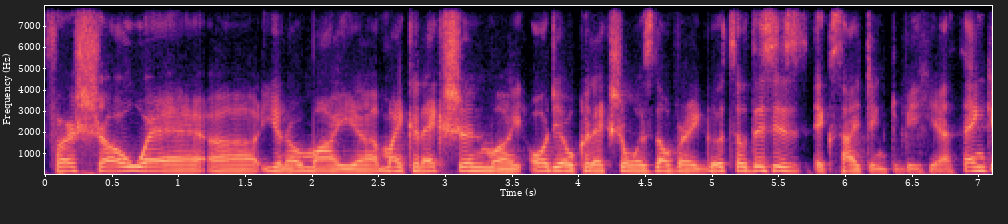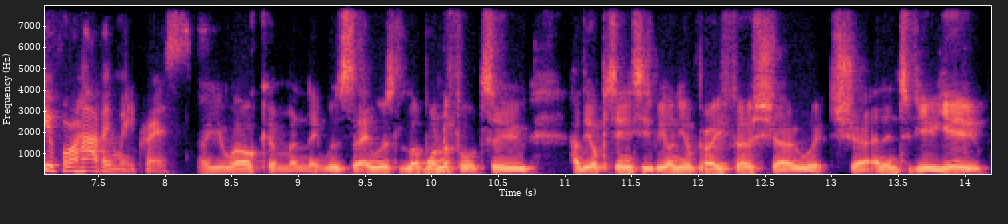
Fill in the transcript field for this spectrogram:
first show where uh, you know my uh, my connection, my audio connection was not very good. So this is exciting to be here. Thank you for having me, Chris. Oh, you're welcome. And it was it was wonderful to have the opportunity to be on your very first show, which uh, and interview you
